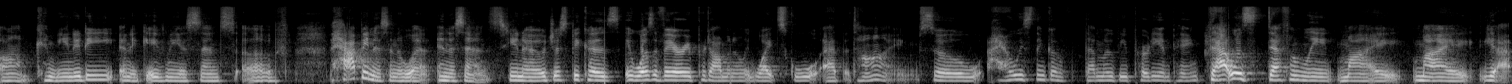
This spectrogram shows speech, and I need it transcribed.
um, community and it gave me a sense of happiness in a, in a sense, you know, just because it was a very predominantly white school at the time. So I always think of that movie Pretty in Pink. That was definitely my, my, yeah,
